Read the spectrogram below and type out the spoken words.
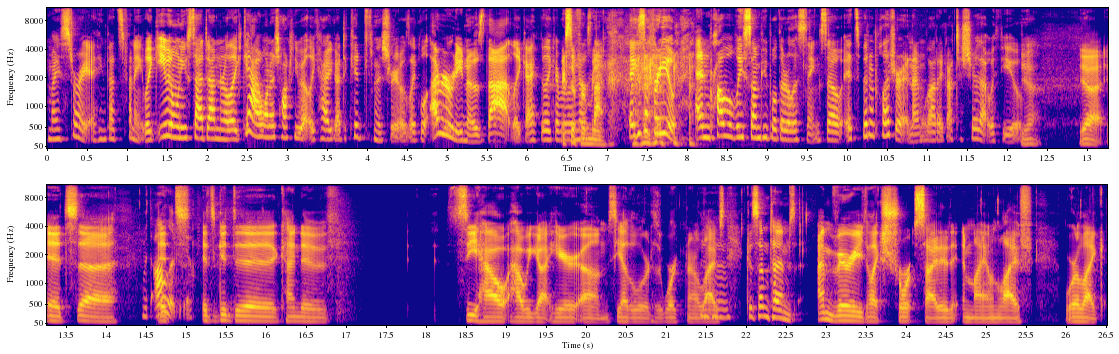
my story. I think that's funny. Like even when you sat down and were like, "Yeah, I want to talk to you about like how you got to kids ministry," I was like, "Well, everybody knows that." Like I feel like everyone Except for knows me. that, except for you, and probably some people that are listening. So it's been a pleasure, and I'm glad I got to share that with you, yeah, yeah, it's uh, with all of you. It's good to kind of see how how we got here, um, see how the Lord has worked in our lives. Mm-hmm. Because sometimes I'm very like short sighted in my own life, where like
